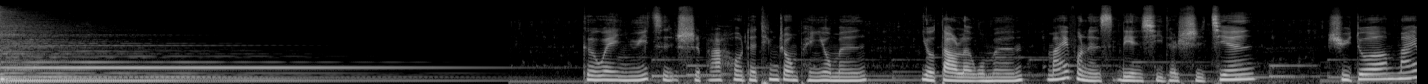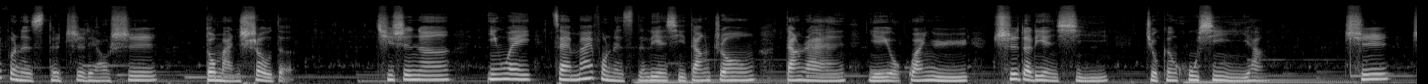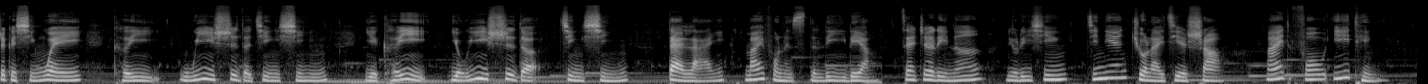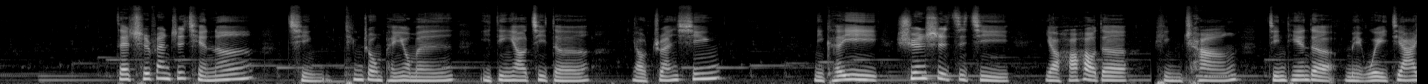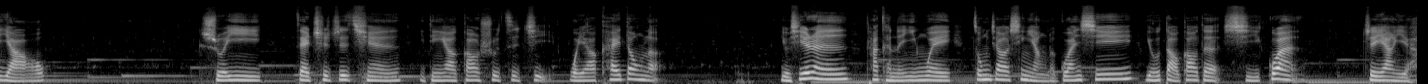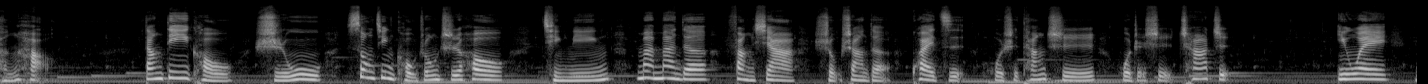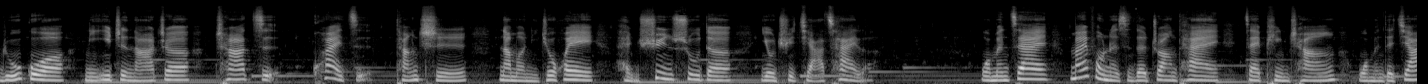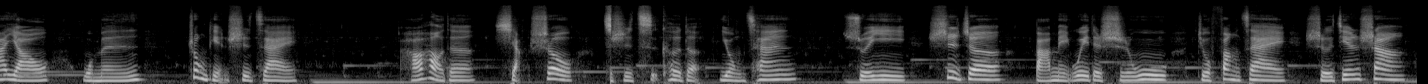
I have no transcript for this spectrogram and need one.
各位女子十八后的听众朋友们，又到了我们 mindfulness 练习的时间。许多 mindfulness 的治疗师都蛮瘦的。其实呢，因为在 mindfulness 的练习当中，当然也有关于吃的练习，就跟呼吸一样。吃这个行为可以无意识的进行，也可以有意识的进行，带来 mindfulness 的力量。在这里呢，刘立新今天就来介绍 mindful eating。在吃饭之前呢，请听众朋友们一定要记得要专心。你可以宣誓自己要好好的品尝今天的美味佳肴。所以在吃之前，一定要告诉自己我要开动了。有些人他可能因为宗教信仰的关系，有祷告的习惯，这样也很好。当第一口食物送进口中之后，请您慢慢的放下手上的筷子，或是汤匙，或者是叉子，因为如果你一直拿着叉子、筷子、汤匙，那么你就会很迅速的又去夹菜了。我们在 mindfulness 的状态，在品尝我们的佳肴，我们重点是在好好的享受此时此刻的用餐，所以试着把美味的食物就放在舌尖上，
